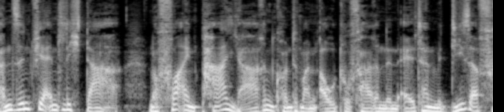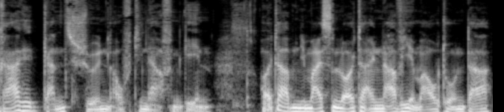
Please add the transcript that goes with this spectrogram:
Wann sind wir endlich da? Noch vor ein paar Jahren konnte man autofahrenden Eltern mit dieser Frage ganz schön auf die Nerven gehen. Heute haben die meisten Leute ein Navi im Auto und da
